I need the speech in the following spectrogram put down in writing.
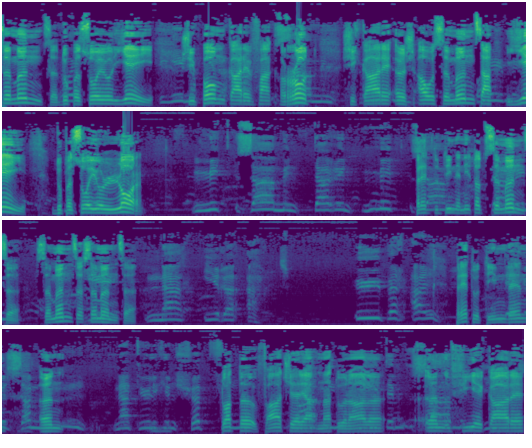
sămânță după soiul ei și pom care fac rod și care își au sămânța ei după soiul lor. Pretutindeni tot sămânță, sămânță, sămânță. Pretutindeni în toată facerea naturală în fiecare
